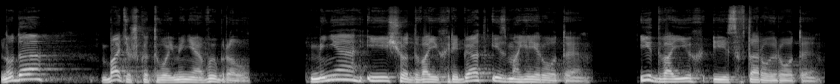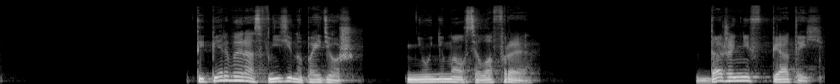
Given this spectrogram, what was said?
«Ну да, батюшка твой меня выбрал. Меня и еще двоих ребят из моей роты и двоих из второй роты. «Ты первый раз в низину пойдешь?» – не унимался Лафре. «Даже не в пятый».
